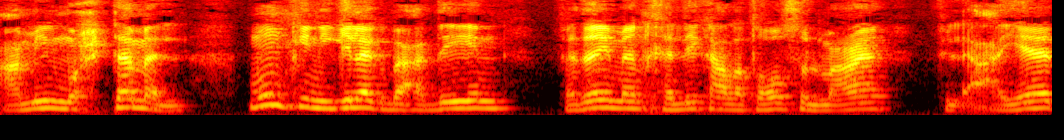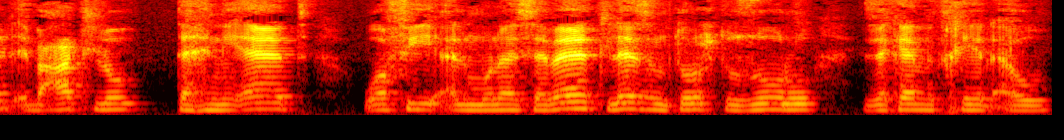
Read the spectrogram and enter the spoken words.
عميل محتمل. ممكن يجي لك بعدين فدايما خليك على تواصل معاه في الأعياد ابعت له تهنئات وفي المناسبات لازم تروح تزوره إذا كانت خير آه،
